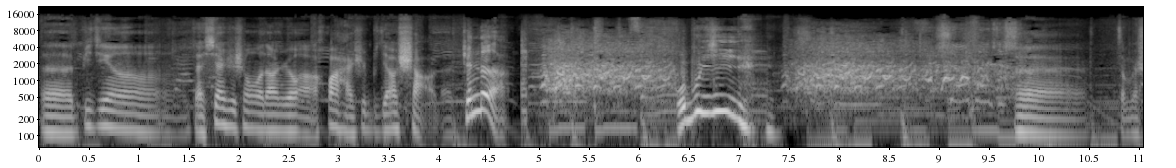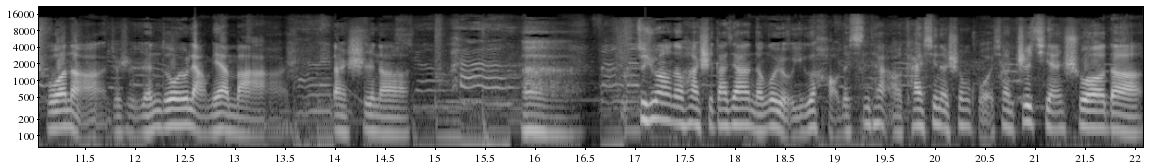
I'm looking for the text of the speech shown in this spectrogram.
呃，毕竟在现实生活当中啊，话还是比较少的，真的。我不信。呃，怎么说呢啊？就是人都有两面吧。但是呢，唉，最重要的话是大家能够有一个好的心态啊，开心的生活。像之前说的，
